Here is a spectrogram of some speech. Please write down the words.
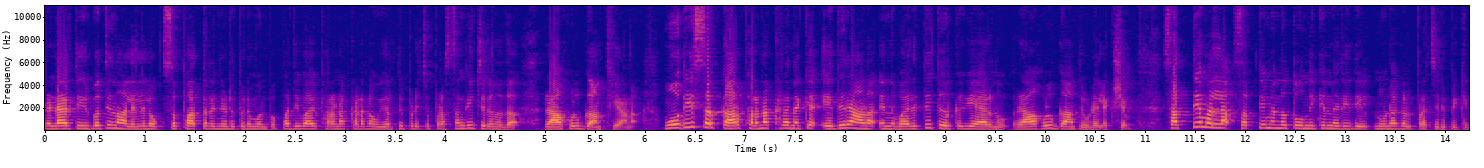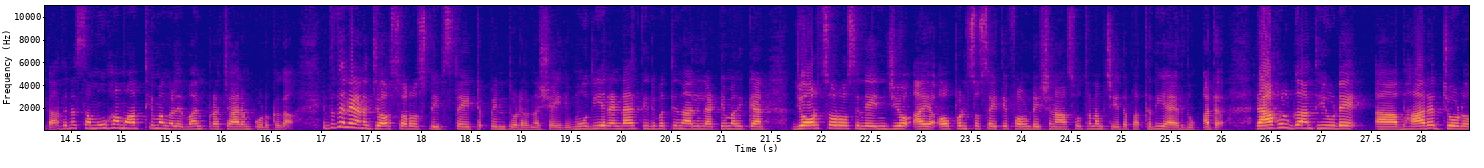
രണ്ടായിരത്തി ഇരുപത്തിനാലിലെ ലോക്സഭാ തെരഞ്ഞെടുപ്പിന് മുൻപ് പതിവായി ഭരണഘടന ഉയർത്തിപ്പിടിച്ച് പ്രസംഗിച്ചിരുന്നത് രാഹുൽ ഗാന്ധിയാണ്. മോദി സർക്കാർ ഭരണഘടനയ്ക്ക് എതിരാണ് എന്ന് വരുത്തി തീർക്കുകയായിരുന്നു രാഹുൽ ഗാന്ധിയുടെ ലക്ഷ്യം. സത്യമല്ല സത്യമെന്ന് തോന്നിക്കുന്ന രീതിയിൽ നുണകൾ പ്രചരിപ്പിക്കുക അതിന് സമൂഹ മാധ്യമങ്ങളിൽ വൻ പ്രചാരം കൊടുക്കുക. ഇത് തന്നെയാണ് ജോർജ് സൊറോസ് ഡീപ് സ്റ്റേറ്റ് പിന്തുടർന്ന ശൈലി. മോദിയെ രണ്ടായിരത്തി ഇരുപത്തിനാലിൽ അട്ടിമറിക്കാൻ ജോർജ് സൊറോസിന്റെ എൻ ആയ ഓപ്പൺ സൊസൈറ്റി ആസൂത്രണം ചെയ്ത പദ്ധതിയായിരുന്നു അത്. രാഹുൽ ഗാന്ധിയുടെ ഭാരത് ജോഡോ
